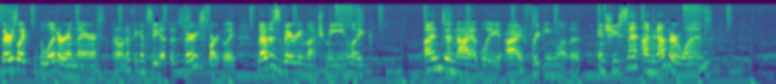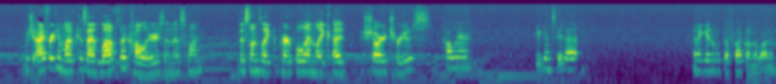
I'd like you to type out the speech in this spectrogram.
there's like glitter in there. I don't know if you can see it, but it's very sparkly. That is very much me. Like, undeniably, I freaking love it. And she sent another one which I freaking love because I love the colors in this one. This one's like purple and like a chartreuse color. You can see that. And again with the fuck on the bottom.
